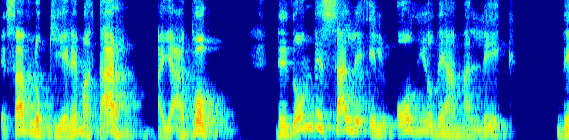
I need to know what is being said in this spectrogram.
Esav lo quiere matar a Jacob. ¿De dónde sale el odio de Amalek de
